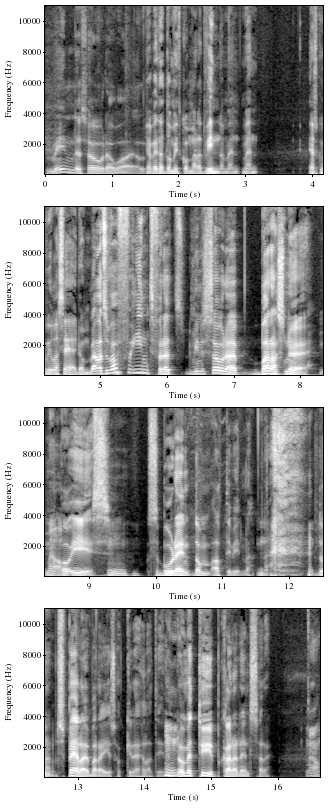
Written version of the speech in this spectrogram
Minnesota Wild. Jag vet att de inte kommer att vinna, men, men jag skulle vilja se dem. Men alltså varför inte? För att Minnesota är bara snö Ja. och is. Mm. Så borde inte de alltid vinna. Nej. De spelar ju bara ishockey där hela tiden. Mm. De är typ kanadensare. Ja.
